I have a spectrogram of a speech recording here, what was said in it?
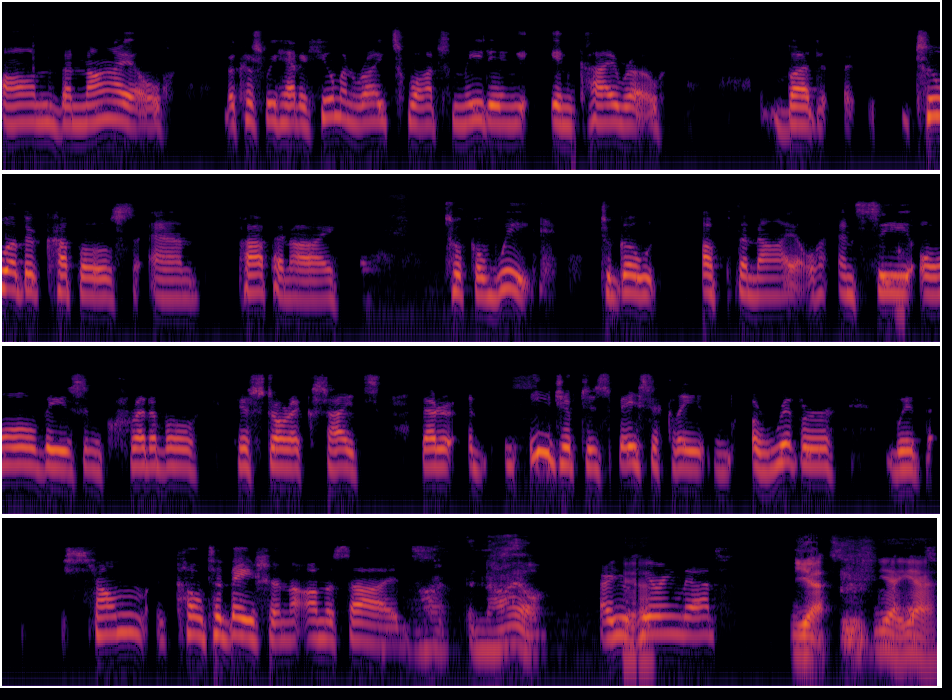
on the Nile because we had a Human Rights Watch meeting in Cairo. But two other couples and Pop and I took a week to go up the Nile and see all these incredible historic sites that are Egypt is basically a river with some cultivation on the sides. The Nile. Are you Yeah. hearing that? Yes. Yeah, yeah.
